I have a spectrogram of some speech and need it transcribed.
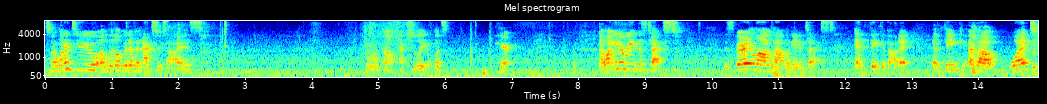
So I want to do a little bit of an exercise. Oh, actually, let's, here. I want you to read this text, this very long, complicated text, and think about it. And think about what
